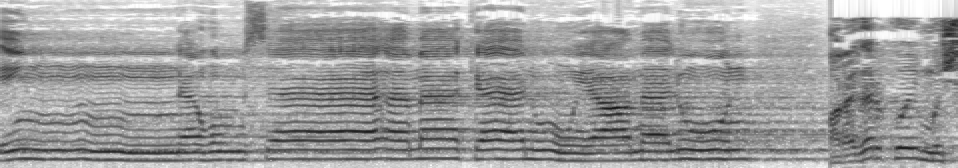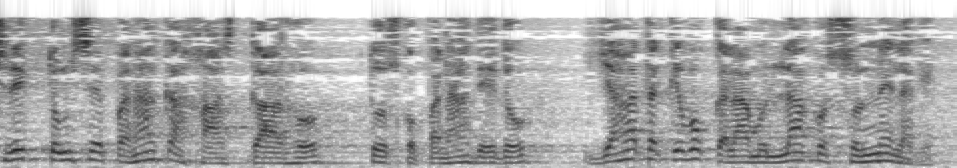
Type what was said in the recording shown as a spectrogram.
انہم ساء ما كانوا يعملون. اور اگر کوئی مشرک تم سے پناہ کا خاصگار ہو تو اس کو پناہ دے دو، یہاں تک کہ وہ کلام اللہ کو سننے لگے۔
